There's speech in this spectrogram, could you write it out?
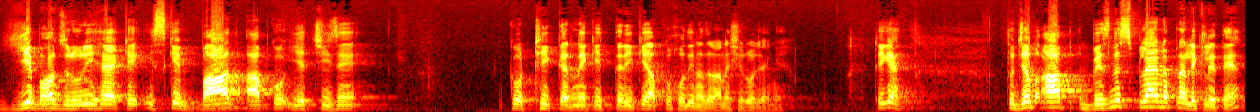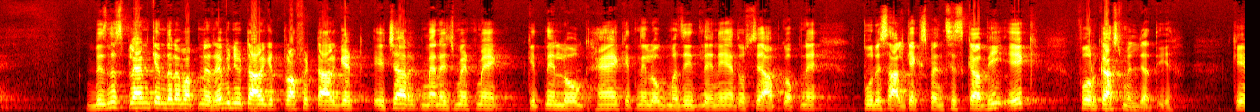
यह बहुत ज़रूरी है कि इसके बाद आपको ये चीज़ें को ठीक करने के तरीके आपको खुद ही नज़र आने शुरू हो जाएँगे। ठीक है? तो जब आप बिज़नेस प्लान अपना लिख लेते हैं बिज़नेस प्लान के अंदर अब अपने revenue target profit target HR management में कितने लोग हैं, कितने लोग मजीद लेने हैं तो उससे आपको अपने पूरे साल के एक्सपेंसेस का भी एक फोरकास्ट मिल जाती है कि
